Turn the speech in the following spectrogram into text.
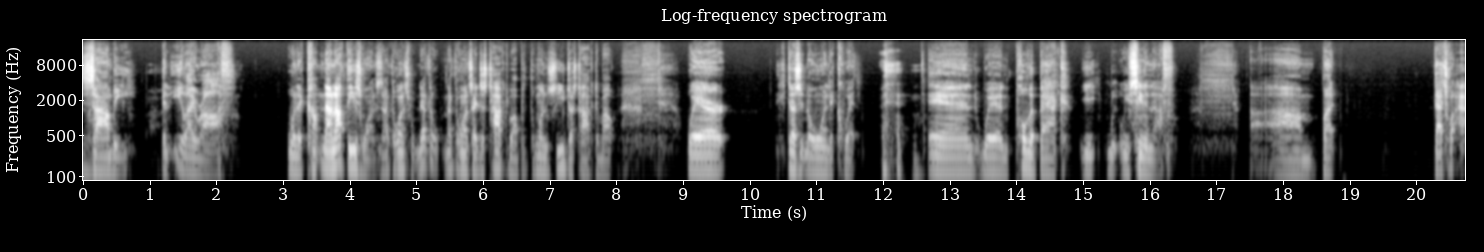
Zombie and Eli Roth when it comes now. Not these ones, not the ones, not the not the ones I just talked about, but the ones you just talked about, where he doesn't know when to quit, and when pull it back, you, we, we've seen enough. Um, but that's why I,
